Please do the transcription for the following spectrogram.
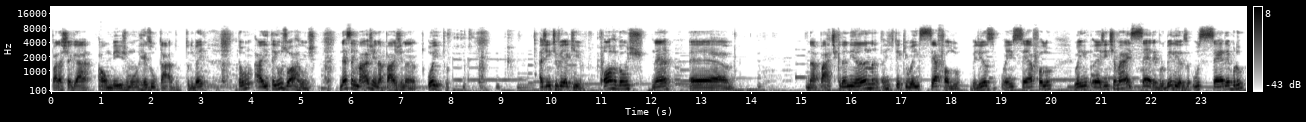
para chegar ao mesmo resultado, tudo bem? Então aí tem os órgãos. Nessa imagem, na página 8, a gente vê aqui órgãos, né? É, na parte craniana, a gente tem aqui o encéfalo, beleza? O encéfalo, o en... a gente chama cérebro, beleza? O cérebro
